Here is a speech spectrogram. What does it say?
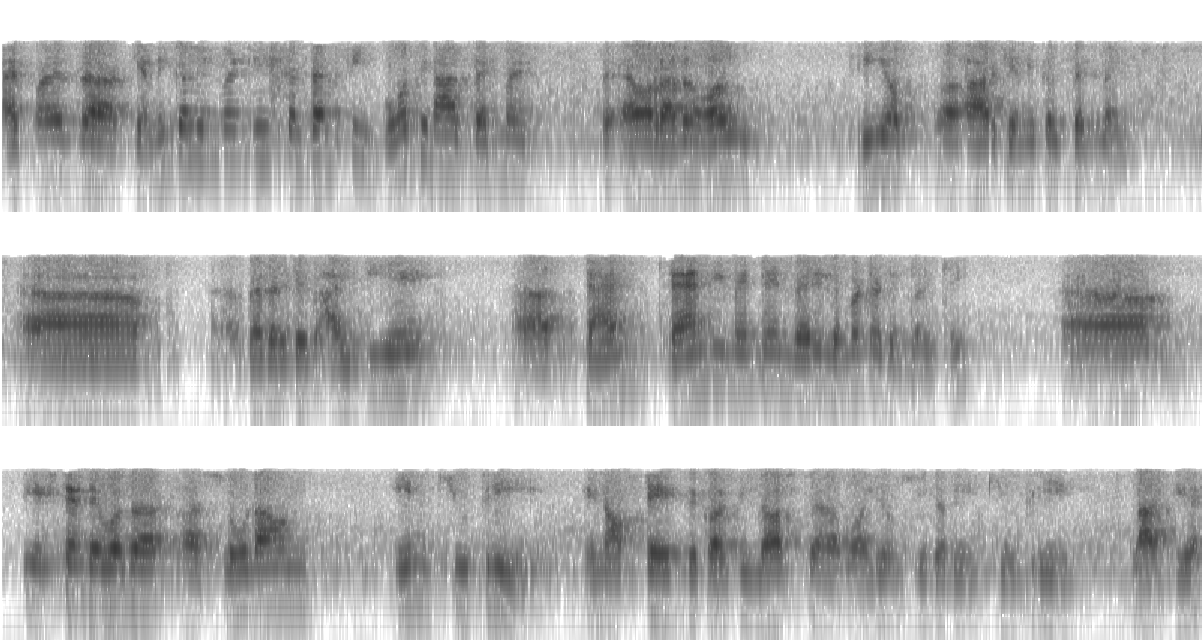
As far as uh, chemical inventory is concerned, see, both in our segment, or rather all three of uh, our chemical segments, uh, whether it is IPA, uh, TAN, TAN we maintain very limited inventory. Uh, the extent there was a, a slowdown in Q3 in offtake because we lost uh, volumes vis-a-vis Q3 last year.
